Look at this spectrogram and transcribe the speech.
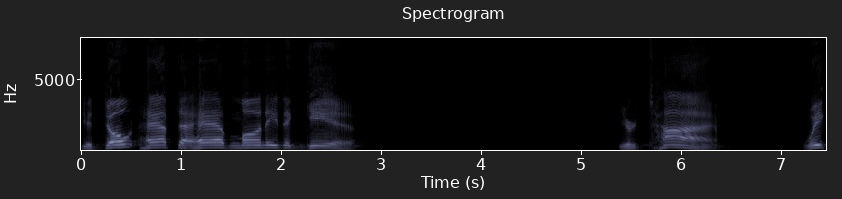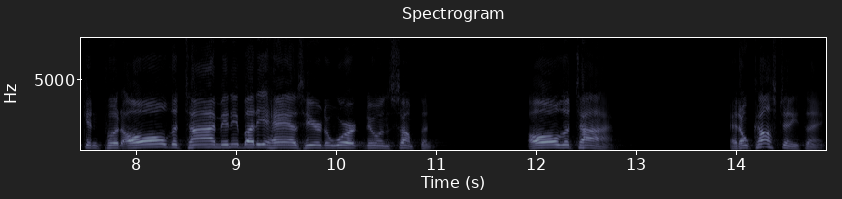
You don't have to have money to give. Your time. We can put all the time anybody has here to work doing something. All the time. It don't cost anything.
